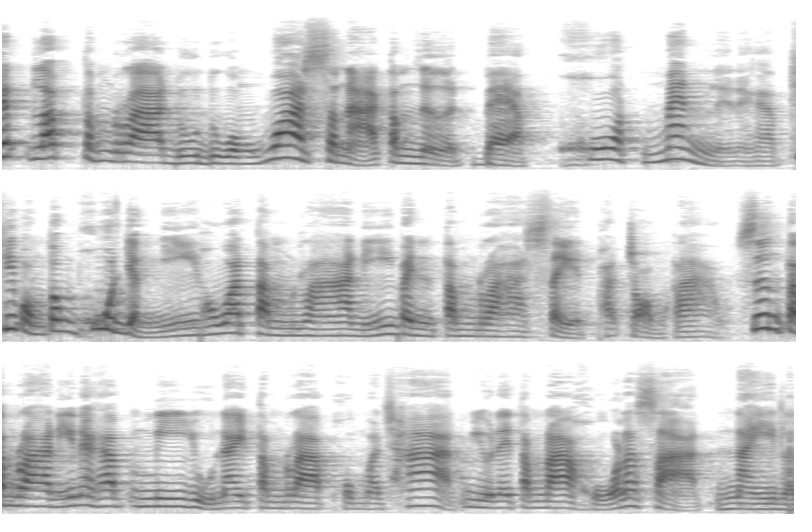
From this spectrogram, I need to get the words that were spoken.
ล็ดลับตำราดูดวงวาสนากำเนิดแบบ โคตรแม่นเลยนะครับ ที่ผมต้องพูดอย่างนี้ เพราะว่าตำรานี้เป็นตำราเศษพระจอมเกล้าซึ่งตำรานี้นะครับมีอยู่ในตำราพรมชาติ มีอยู่ในตำราโหราศาสตร์ในห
